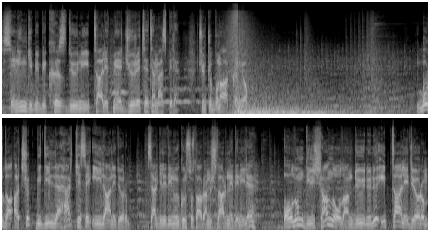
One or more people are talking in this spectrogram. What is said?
Senin gibi bir kız düğünü iptal etmeye cüret edemez bile. Çünkü buna hakkın yok. Burada açık bir dille herkese ilan ediyorum. Sergilediğin uygunsuz davranışlar nedeniyle oğlum Dilşan'la olan düğününü iptal ediyorum.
